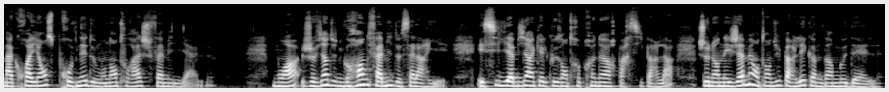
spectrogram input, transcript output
ma croyance provenait de mon entourage familial. Moi, je viens d'une grande famille de salariés, et s'il y a bien quelques entrepreneurs par-ci par-là, je n'en ai jamais entendu parler comme d'un modèle.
